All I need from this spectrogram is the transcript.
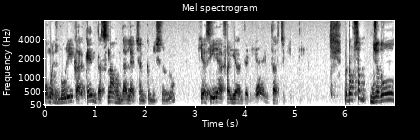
ਉਹ ਮਜਬੂਰੀ ਕਰਕੇ ਦੱਸਣਾ ਹੁੰਦਾ ਇਲੈਕਸ਼ਨ ਕਮਿਸ਼ਨਰ ਨੂੰ ਕਿ ਅਸੀਂ ਇਹ ਐਫ ਆਈ ਆਰ ਜਿਹੜੀ ਹੈ ਇਹ ਦਰਜ ਕੀਤੀ। ਪਰ ਡਾਕਟਰ ਸਾਹਿਬ ਜਦੋਂ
